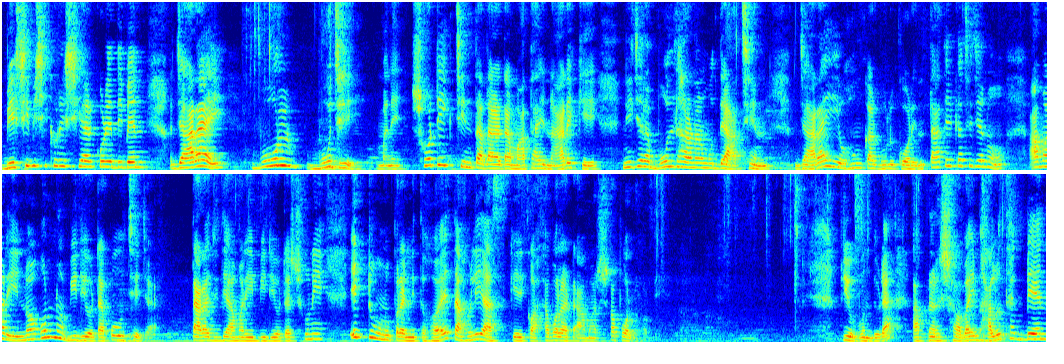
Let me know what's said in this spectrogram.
বেশি বেশি করে শেয়ার করে দিবেন। যারাই ভুল বুঝে মানে সঠিক চিন্তাধারাটা মাথায় না রেখে নিজেরা ভুল ধারণার মধ্যে আছেন যারা এই অহংকারগুলো করেন, তাদের কাছে যেন আমার এই নগণ্য ভিডিওটা পৌঁছে যায়। তারা যদি আমার এই ভিডিওটা শুনে একটু অনুপ্রাণিত হয় তাহলে আজকের কথা বলাটা আমার সফল হবে। প্রিয় বন্ধুরা, আপনারা সবাই ভালো থাকবেন।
